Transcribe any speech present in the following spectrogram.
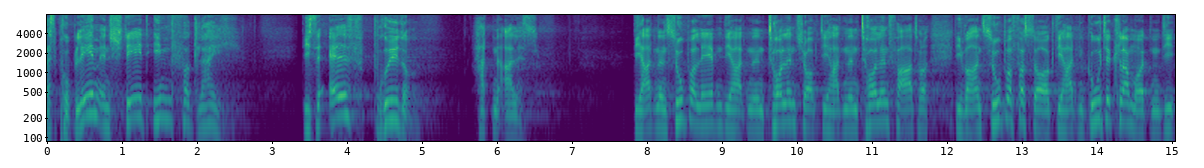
Das Problem entsteht im Vergleich. Diese elf Brüder hatten alles. Die hatten ein super Leben, die hatten einen tollen Job, die hatten einen tollen Vater, die waren super versorgt, die hatten gute Klamotten, die,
